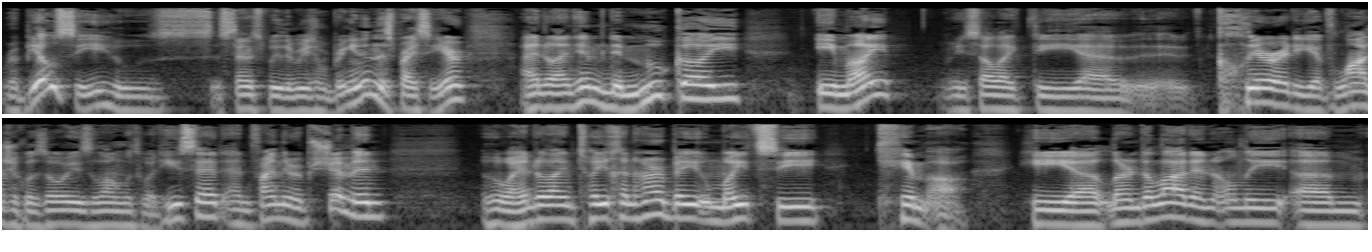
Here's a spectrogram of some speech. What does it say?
Rabbi Yossi, who's ostensibly the reason we're bringing in this brisa here, I underlined him, Nimukoi Imai. We saw like the uh, clarity of logic was always along with what he said. And finally, Reb Shimon, who I underlined, Toichen Harbe Umaitzi Kim'ah he uh, learned a lot and only um,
